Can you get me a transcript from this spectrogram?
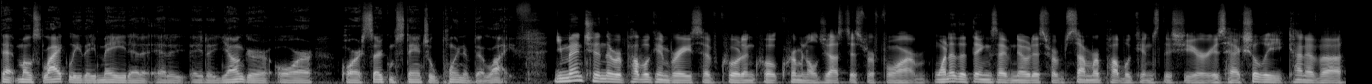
that most likely they made at a, at a, at a younger or or a circumstantial point of their life. You mentioned the Republican embrace of quote unquote criminal justice reform. One of the things I've noticed from some Republicans this year is actually kind of a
